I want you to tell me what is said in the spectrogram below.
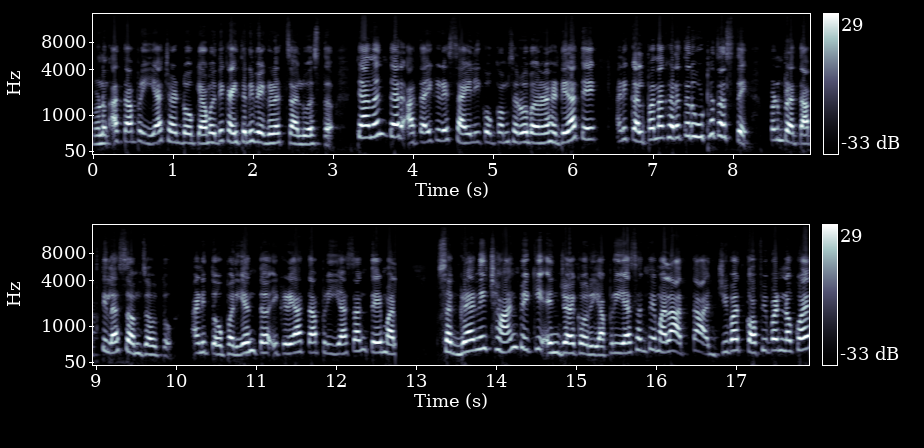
म्हणून आता प्रियाच्या डोक्यामध्ये काहीतरी वेगळंच चालू असतं. त्यानंतर आता इकडे सायली कोकम सर्व बनवण्यासाठी जाते आणि कल्पना खरं तर उठत असते पण प्रताप तिला समजवतो. आणि तोपर्यंत इकडे आता प्रिया सांगते मला सगळ्यांनी छानपैकी एन्जॉय करूया. प्रिया सांगते मला आत्ता अजिबात कॉफी पण नको आहे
